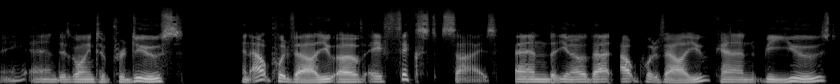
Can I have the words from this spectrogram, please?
okay, and is going to produce an output value of a fixed size. And, you know, that output value can be used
